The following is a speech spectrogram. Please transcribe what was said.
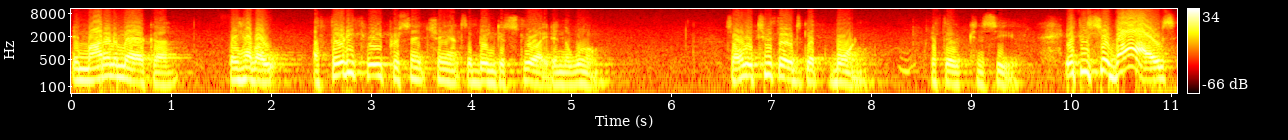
in modern America, they have a, a 33% chance of being destroyed in the womb. So only two-thirds get born if they're conceived. If he survives,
